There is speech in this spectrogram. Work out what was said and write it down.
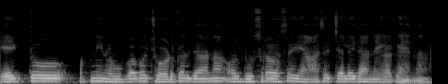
एक तो अपनी महबूबा को छोड़कर जाना और दूसरा उसे यहाँ से चले जाने का कहना।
